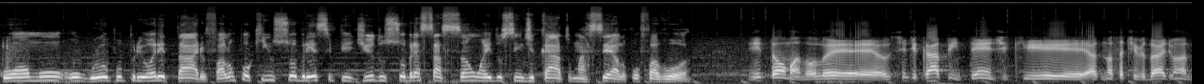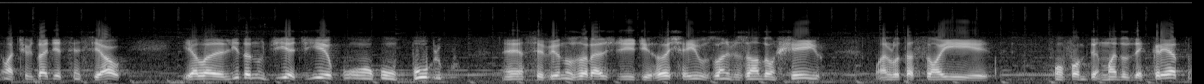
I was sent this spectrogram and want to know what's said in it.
como o grupo prioritário. Fala um pouquinho sobre esse pedido, sobre essa ação aí do sindicato, Marcelo, por favor. Então, Manolo, é, o sindicato entende que a nossa atividade é uma, uma, atividade essencial e ela lida no dia a dia com, com o público. Né? Você vê nos horários de, de rush aí, os ônibus andam cheios, uma lotação aí conforme manda o decreto,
